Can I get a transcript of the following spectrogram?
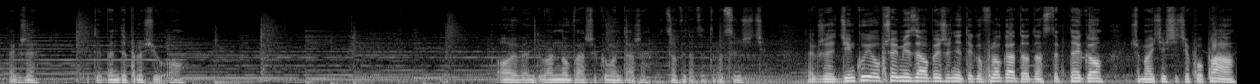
Także tutaj będę prosił o o ewentualną wasze komentarze, co wy na ten temat sądzicie. Także dziękuję uprzejmie za obejrzenie tego vloga. Do następnego. Trzymajcie się ciepło. Pa.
